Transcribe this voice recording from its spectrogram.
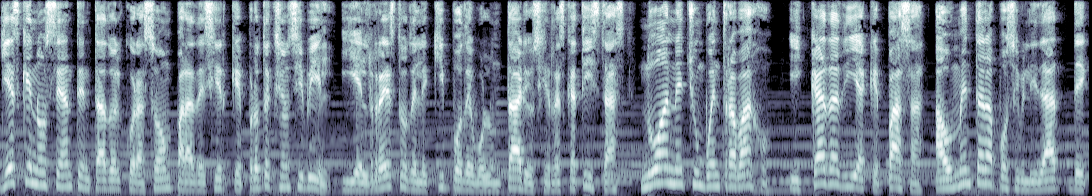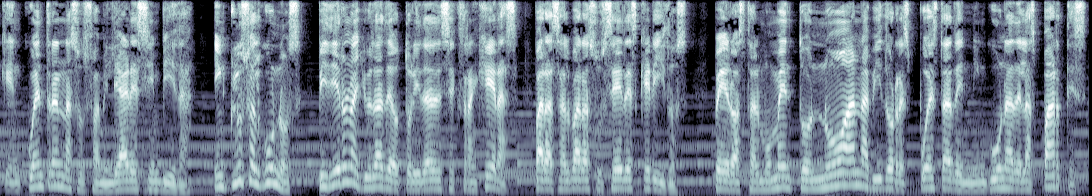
Y es que no se han tentado el corazón para decir que Protección Civil y el resto del equipo de voluntarios y rescatistas no han hecho un buen trabajo y cada día que pasa aumenta la posibilidad de que encuentren a sus familiares sin vida. Incluso algunos pidieron ayuda de autoridades extranjeras para salvar a sus seres queridos, pero hasta el momento no han habido respuesta de ninguna de las partes.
